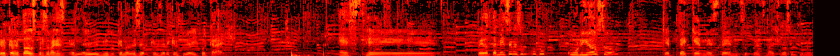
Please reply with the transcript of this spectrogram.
creo que de todos los personajes, el, el único que no desearía que no estuviera ahí fue Crash. Este. Pero también se me hace un poco curioso que Tekken esté en Super Smash Bros. Ultimate.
